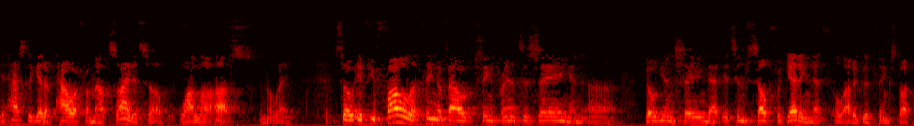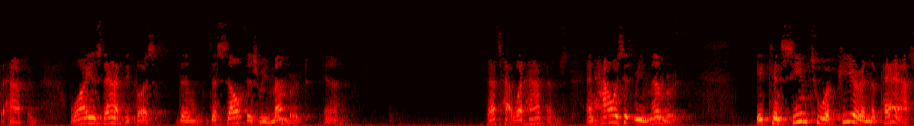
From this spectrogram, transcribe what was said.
It has to get a power from outside itself, voila, us, in a way. So if you follow the thing about St. Francis saying and uh, Dogen saying that it's in self forgetting that a lot of good things start to happen. Why is that? Because the, the self is remembered. Yeah? That's how, what happens. And how is it remembered? it can seem to appear in the past.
